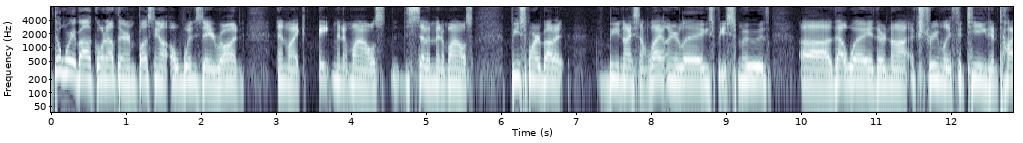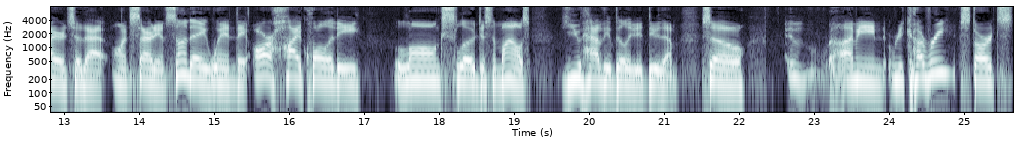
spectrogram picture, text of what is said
don't worry about going out there and busting out a Wednesday run and like eight minute miles, seven minute miles. Be smart about it. be nice and light on your legs, be smooth. Uh, that way, they're not extremely fatigued and tired. So that on Saturday and Sunday, when they are high quality, long, slow, distant miles, you have the ability to do them. So, I mean, recovery starts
